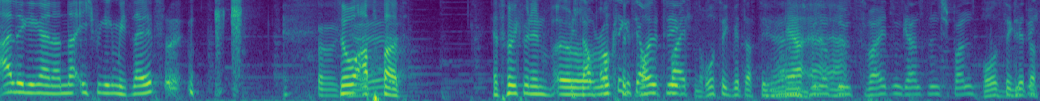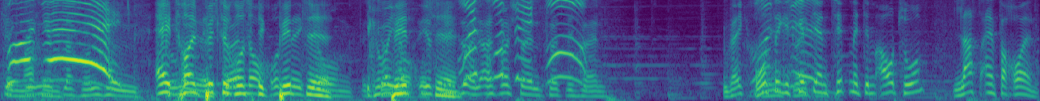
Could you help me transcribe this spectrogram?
Alle gegeneinander. Ich bin gegen mich selbst. Okay. So, Abfahrt. Jetzt hole ich mir den äh, Ich glaube, Russik ist ja auf dem zweiten. Russik wird das Ding Ja, machen. Ja, ich bin ja, auf ja. dem zweiten ganz entspannt. Russik wird das Ding machen. Ey, Troll, bitte, Russik, bitte. Jungs. Ich gönn jetzt, Bitte. will so ein Wo ist Alpha-Stein Russik? plötzlich sein. Russik, ich gebe dir einen Tipp mit dem Auto. Lass einfach rollen.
